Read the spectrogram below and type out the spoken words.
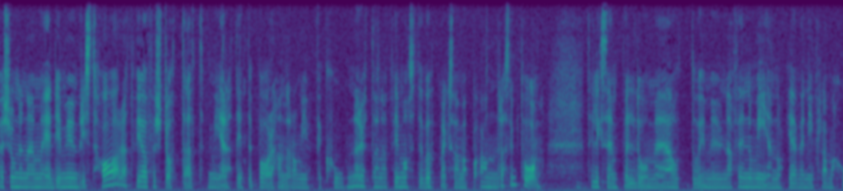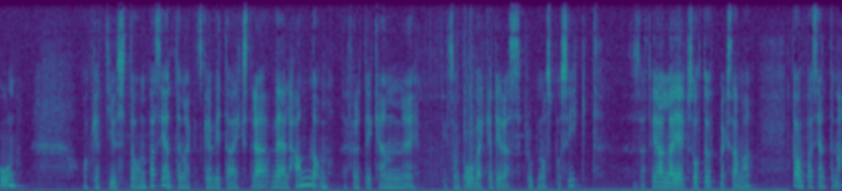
personerna med immunbrist har, att vi har förstått allt mer att det inte bara handlar om infektioner utan att vi måste vara uppmärksamma på andra symptom. Mm. Till exempel då med autoimmuna fenomen och även inflammation. Och att just de patienterna ska vi ta extra väl hand om därför att det kan eh, liksom påverka deras prognos på sikt. Så att vi alla hjälps åt att uppmärksamma de patienterna.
